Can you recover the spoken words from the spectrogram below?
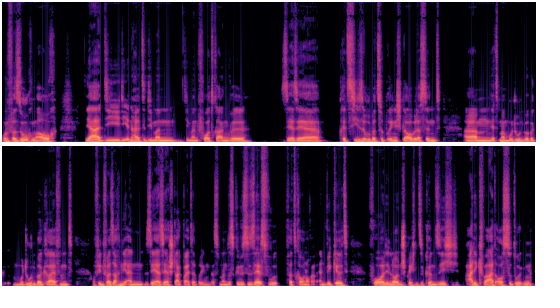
und versuchen auch, ja, die, die Inhalte, die man, die man vortragen will, sehr, sehr präzise rüberzubringen. Ich glaube, das sind ähm, jetzt mal modulüber, modulübergreifend auf jeden Fall Sachen, die einen sehr, sehr stark weiterbringen, dass man das gewisse Selbstvertrauen auch entwickelt, vor den Leuten sprechen zu können, sich adäquat auszudrücken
